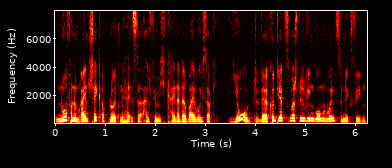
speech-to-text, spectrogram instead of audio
nur von dem reinen Check-up-Leuten her, ist da halt für mich keiner dabei, wo ich sage, jo, der könnte jetzt zum Beispiel gegen Roman Reigns demnächst fäden.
